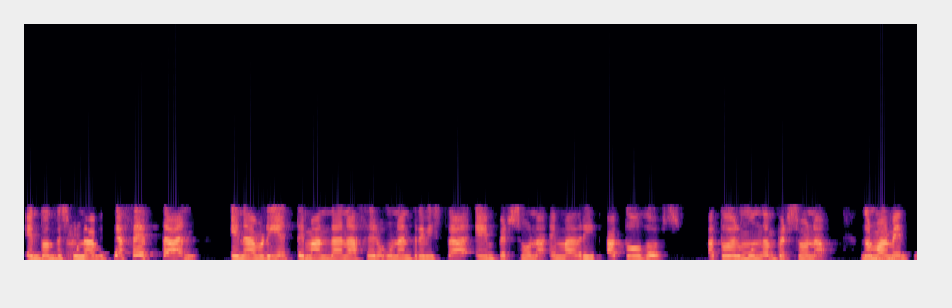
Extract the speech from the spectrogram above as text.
Entonces, una vez te aceptan, en abril te mandan a hacer una entrevista en persona, en Madrid, a todos, a todo el mundo en persona normalmente.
